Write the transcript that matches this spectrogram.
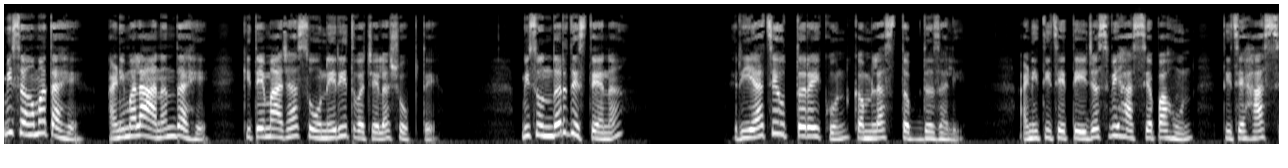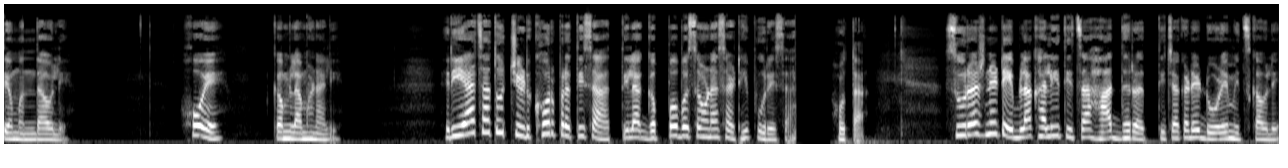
मी सहमत आहे आणि मला आनंद आहे की ते माझ्या सोनेरी त्वचेला शोभते. मी सुंदर दिसते ना? रियाचे उत्तर ऐकून कमला स्तब्ध झाली आणि तिचे तेजस्वी हास्य पाहून तिचे हास्य मंदावले. होय कमला म्हणाली रियाचा तो चिडखोर प्रतिसाद तिला गप्प बसवण्यासाठी पुरेसा. होता. सूरजने टेबलाखाली तिचा हात धरत तिच्याकडे डोळे मिचकावले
